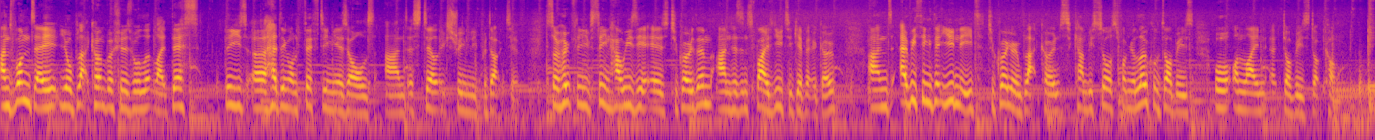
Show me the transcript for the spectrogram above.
And one day your blackcurrant bushes will look like this. These are heading on 15 years old and are still extremely productive. So hopefully you've seen how easy it is to grow them and has inspired you to give it a go and everything that you need to grow your own blackcurrants can be sourced from your local Dobbies or online at dobbies.com.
